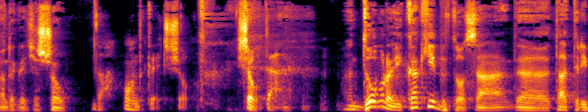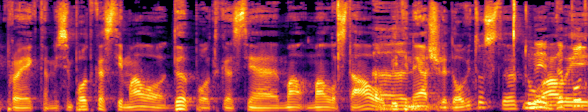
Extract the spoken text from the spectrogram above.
Onda kreće show. Da, onda kreće show. show time. Dobro, i kak ide to sa e, ta tri projekta? Mislim, podcast je malo, D podcast je ma- malo stao, u biti nemaš redovitost e, tu, ne, ali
